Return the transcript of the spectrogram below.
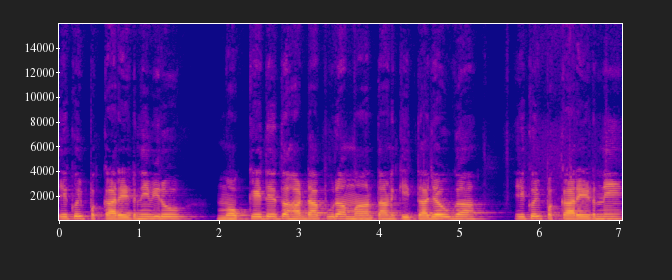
ਇਹ ਕੋਈ ਪੱਕਾ ਰੇਟ ਨਹੀਂ ਵੀਰੋ। ਮੌਕੇ ਤੇ ਤੁਹਾਡਾ ਪੂਰਾ ਮਾਨਤਾਨ ਕੀਤਾ ਜਾਊਗਾ, ਇਹ ਕੋਈ ਪੱਕਾ ਰੇਟ ਨਹੀਂ।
